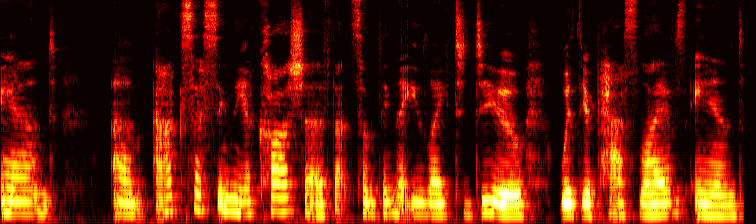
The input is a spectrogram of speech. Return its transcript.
and um, accessing the Akasha, if that's something that you like to do with your past lives and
